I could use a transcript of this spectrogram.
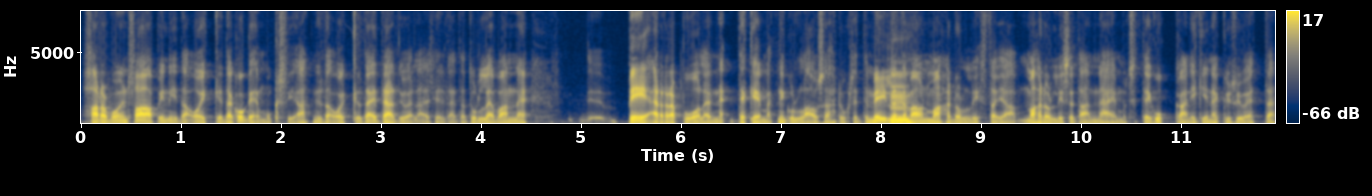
harvoin saapi niitä oikeita kokemuksia niiltä oikeilta etätyöläisiltä, että tulee vaan ne PR-puolen tekemät niin kuin lausahdukset, että meillä mm. tämä on mahdollista ja mahdollistetaan näin, mutta sitten ei kukaan ikinä kysy, että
